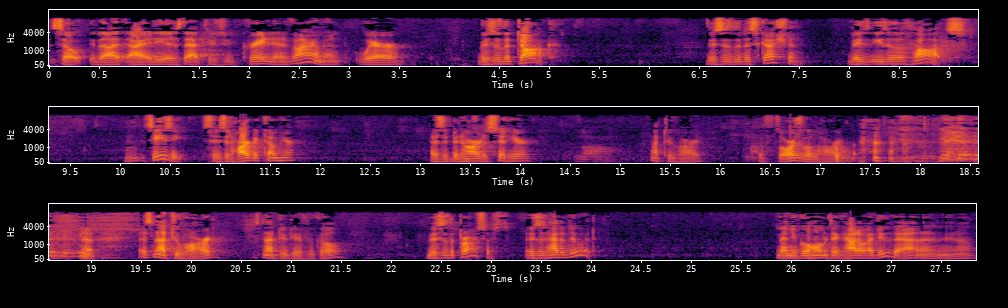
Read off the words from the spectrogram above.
so the idea is that to create an environment where this is the talk, this is the discussion, these, these are the thoughts. Hmm? It's easy. So is it hard to come here? Has it been hard to sit here? No. Not too hard. No. The floor's a little hard. no, it's not too hard. It's not too difficult. This is the process. This is how to do it. Then you go home and think, how do I do that? And you know,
